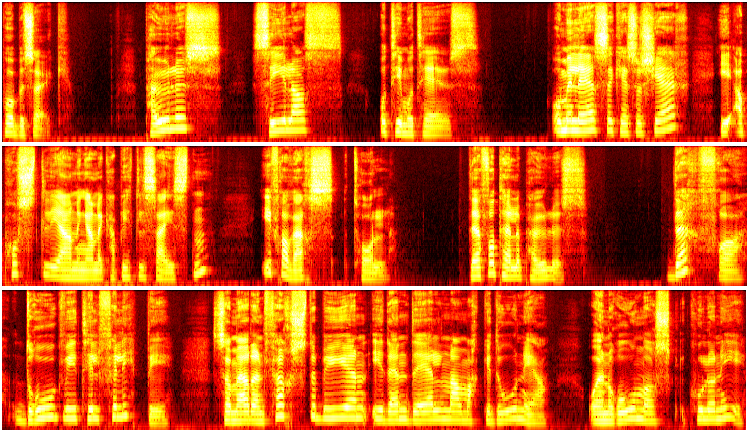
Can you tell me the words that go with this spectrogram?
på besøk, Paulus, Silas og Timoteus, og vi leser hva som skjer i apostelgjerningene kapittel 16 ifra vers 12. Der forteller Paulus, Derfra drog vi til Filippi, som er den første byen i den delen av Makedonia og en romersk koloni.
